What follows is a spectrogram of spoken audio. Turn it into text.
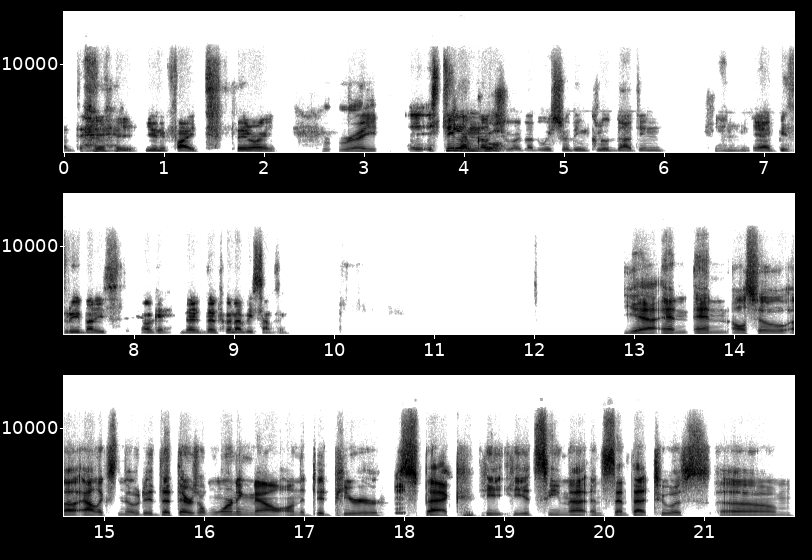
at the unified theory. Right. Still, oh, I'm cool. not sure that we should include that in in AIP3, but it's okay. There, there's gonna be something. Yeah, and and also uh, Alex noted that there's a warning now on the did peer spec. He he had seen that and sent that to us. Um,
